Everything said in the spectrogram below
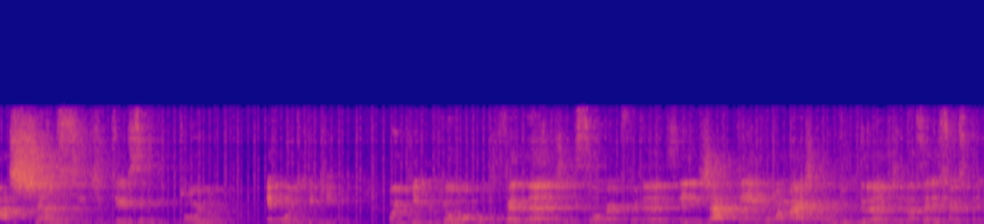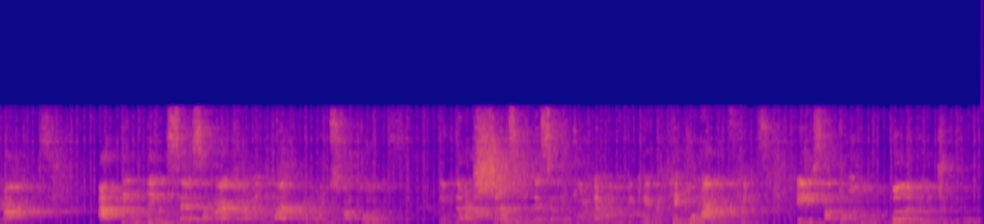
a chance de ter segundo turno é muito pequena. Por quê? Porque o, o Fernandes, o Alberto Fernandes, ele já teve uma margem muito grande nas eleições primárias. A tendência é essa margem aumentar por muitos fatores. Então a chance de ter segundo turno é muito pequena. O que, que o Macri fez? Ele está tomando um banho de povo.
